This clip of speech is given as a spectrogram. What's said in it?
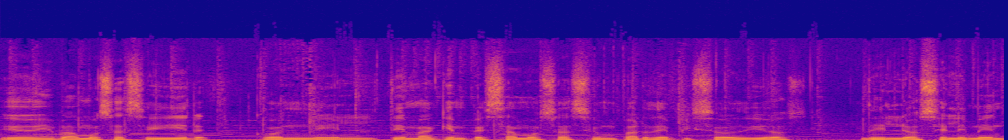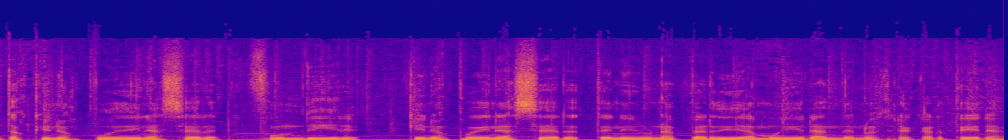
Y hoy vamos a seguir con el tema que empezamos hace un par de episodios de los elementos que nos pueden hacer fundir, que nos pueden hacer tener una pérdida muy grande en nuestra cartera.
